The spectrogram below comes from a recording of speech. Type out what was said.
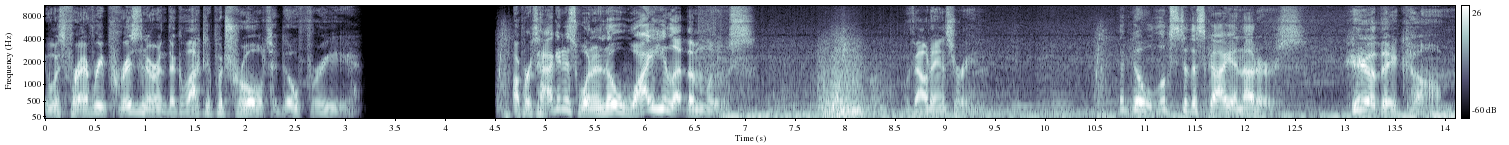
it was for every prisoner in the Galactic Patrol to go free. Our protagonists want to know why he let them loose. Without answering, the goat looks to the sky and utters, Here they come.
